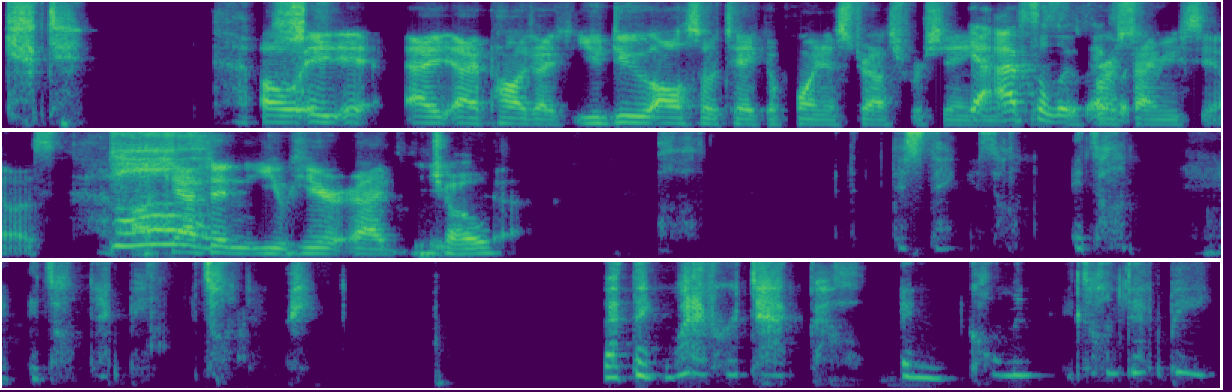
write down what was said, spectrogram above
Captain. Oh, it, it, I, I apologize. You do also take a point of stress for seeing. Yeah, this. This absolutely, The first time you see this, uh, Captain. You hear uh, Joe, This thing is on. It's on. It's on deck B. It's on deck B. That thing, whatever attack Bell and Coleman, it's on deck B.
